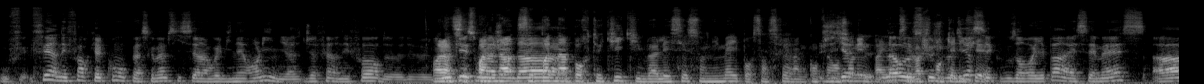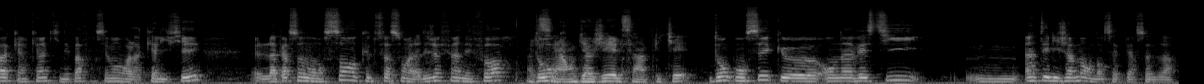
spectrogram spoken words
ou fait, fait un effort quelconque parce que même si c'est un webinaire en ligne, il a déjà fait un effort de, de Voilà, bloquer son pas, agenda. c'est pas n'importe qui qui va laisser son email pour s'inscrire à une conférence en ligne, par là exemple. où ce que je veux dire, c'est que vous envoyez pas un SMS à quelqu'un qui n'est pas forcément voilà, qualifié. La personne, on sent que de toute façon, elle a déjà fait un effort. Elle Donc, s'est engagée, elle s'est impliquée. donc on sait qu'on investit hum, intelligemment dans cette personne-là.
